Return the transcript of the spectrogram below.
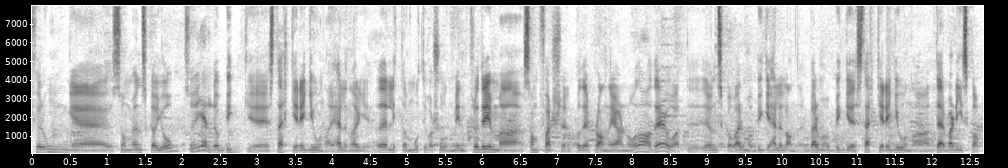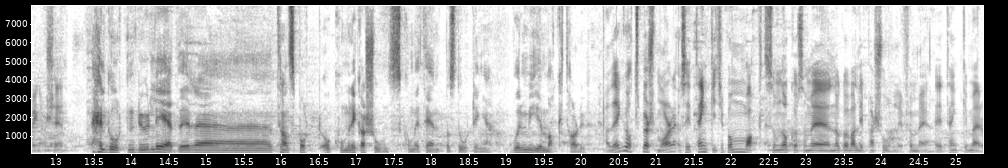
for unge som ønsker jobb, så gjelder det å bygge sterke regioner i hele Norge. Det er litt av motivasjonen min for å drive med samferdsel på det planet jeg gjør nå. Da. Det er jo at jeg ønsker å være med å bygge hele landet være med å bygge sterke regioner der verdiskapinga skjer. Helge Orten, du leder eh, transport- og kommunikasjonskomiteen på Stortinget. Hvor mye makt har du? Ja, Det er et godt spørsmål. Altså, jeg tenker ikke på makt som noe som er noe veldig personlig for meg. Jeg tenker mer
